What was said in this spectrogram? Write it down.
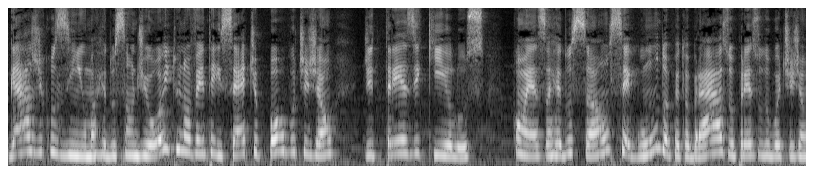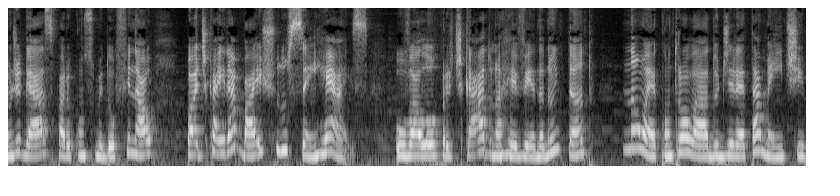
gás de cozinha, uma redução de 8,97 por botijão de 13 quilos. Com essa redução, segundo a Petrobras, o preço do botijão de gás para o consumidor final pode cair abaixo dos 100 reais. O valor praticado na revenda, no entanto, não é controlado diretamente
